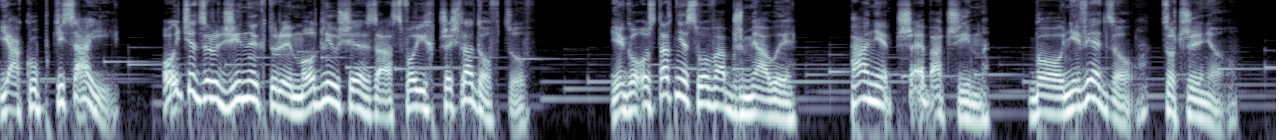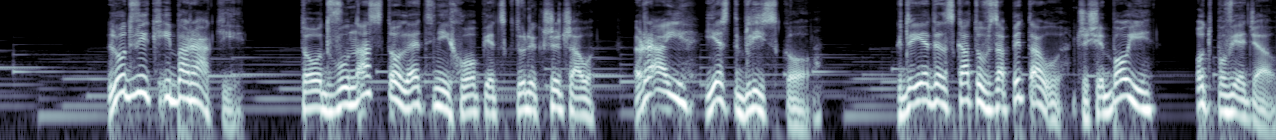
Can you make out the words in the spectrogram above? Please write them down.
Jakub Kisai, ojciec rodziny, który modlił się za swoich prześladowców. Jego ostatnie słowa brzmiały: Panie, przebacz im, bo nie wiedzą, co czynią. Ludwik i Baraki to dwunastoletni chłopiec, który krzyczał: Raj jest blisko. Gdy jeden z katów zapytał, czy się boi, odpowiedział:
